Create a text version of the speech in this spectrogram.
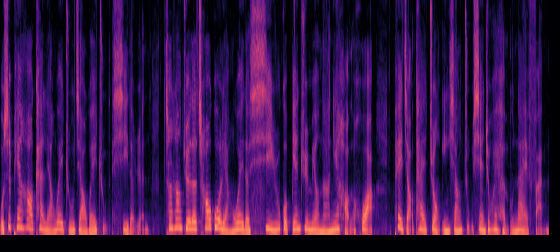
我是偏好看两位主角为主的戏的人，常常觉得超过两位的戏，如果编剧没有拿捏好的话，配角太重，影响主线就会很不耐烦。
